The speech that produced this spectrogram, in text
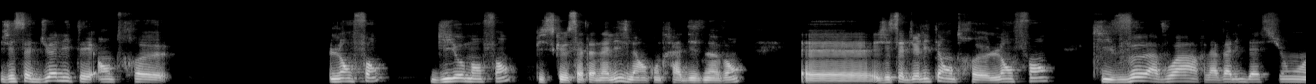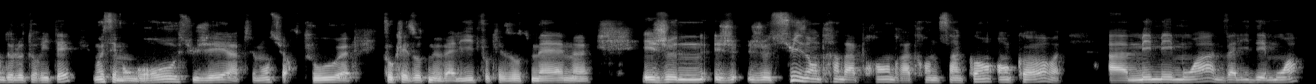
J'ai cette dualité entre l'enfant, Guillaume enfant, puisque cette analyse, je l'ai rencontré à 19 ans. Euh, j'ai cette dualité entre l'enfant qui veut avoir la validation de l'autorité. Moi, c'est mon gros sujet, absolument surtout. Il faut que les autres me valident, il faut que les autres m'aiment. Et je, je, je suis en train d'apprendre à 35 ans encore à m'aimer moi, à me valider moi,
